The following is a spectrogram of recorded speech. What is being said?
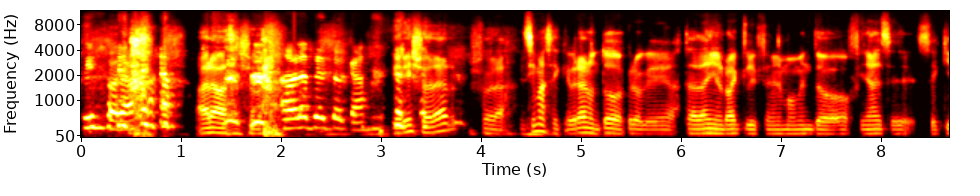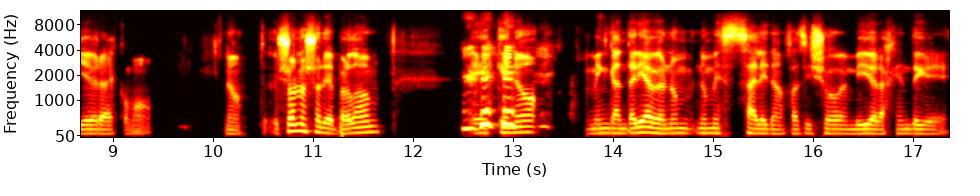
Sí. Llora. ahora vas a llorar. Ahora te toca. ¿Querés llorar? Llora. Encima se quebraron todos, creo que hasta Daniel Radcliffe en el momento final se, se quiebra, es como, no, yo no lloré, perdón, es que no, me encantaría, pero no, no me sale tan fácil, yo envidio a la gente que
